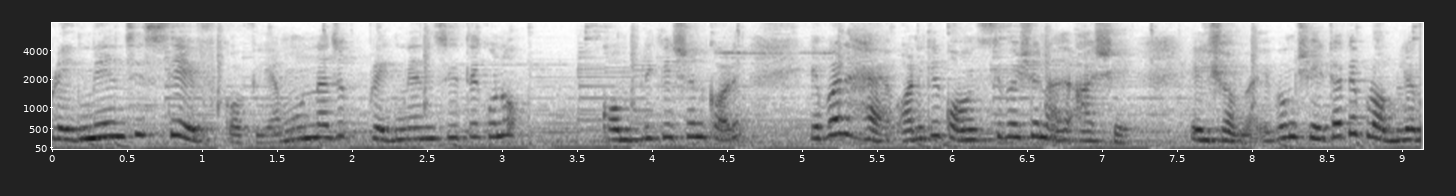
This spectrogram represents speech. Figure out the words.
প্রেগনেন্সি সেফ কফি এমন না যে প্রেগনেন্সিতে কোনো কমপ্লিকেশন করে। এবার হ্যাঁ অনেকের কনস্টিপেশন আসে এই সময় এবং সেটাতে প্রবলেম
